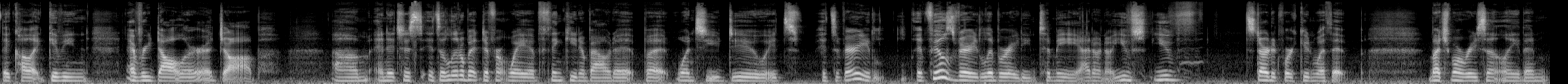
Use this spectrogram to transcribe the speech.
they call it giving every dollar a job. Um, and it's just it's a little bit different way of thinking about it but once you do it's it's a very it feels very liberating to me. I don't know. You've you've started working with it much more recently than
